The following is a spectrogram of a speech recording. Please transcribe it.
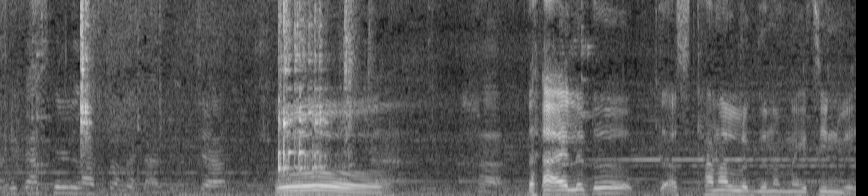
আমি কাজ করি লাস্ট থানা কাজ বুঝছেন ও। হ্যাঁ। তাহলে তো থানার লোকজন আপনাকে চিনবে।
